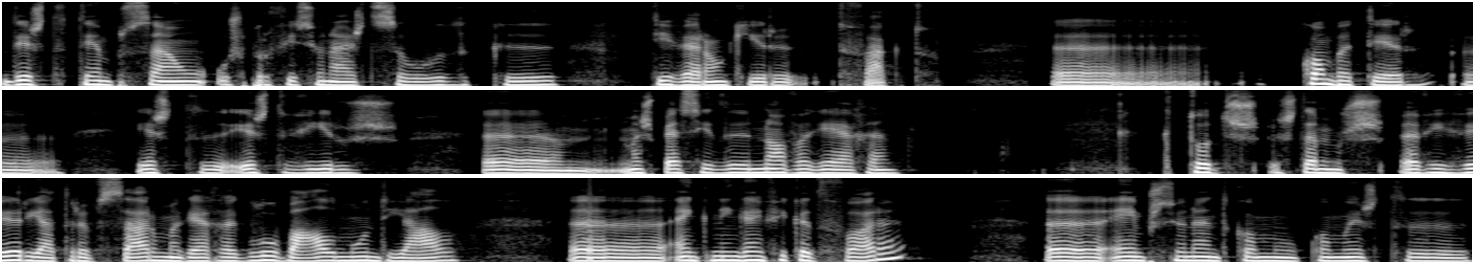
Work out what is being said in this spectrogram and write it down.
deste tempo são os profissionais de saúde que tiveram que ir, de facto, uh, combater uh, este, este vírus, uh, uma espécie de nova guerra que todos estamos a viver e a atravessar, uma guerra global, mundial, em que ninguém fica de fora, Uh, é impressionante como, como, este,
